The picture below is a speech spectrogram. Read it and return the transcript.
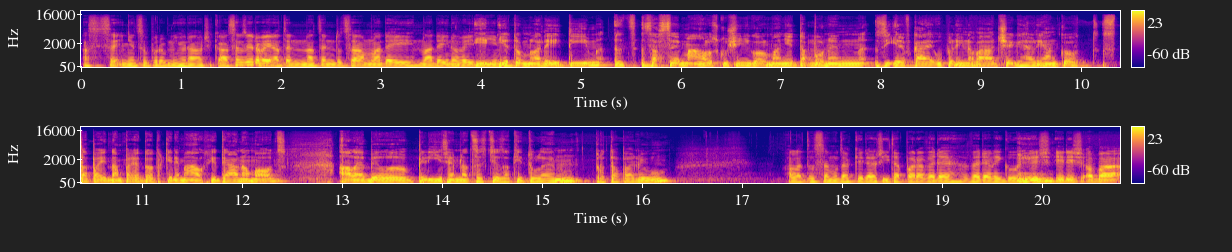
asi se i něco podobného dá čeká. Jsem zvědavý na ten, na ten docela mladý, mladý nový tým. Je, je to mladý tým, zase málo zkušení golmani, Taponen hmm. z IFK je úplný nováček, Helianko z Tapaj to taky nemá ochytáno moc, ale byl pilířem na cestě za titulem hmm. pro Taparu ale to se mu taky daří, ta para vede, vede ligu, mm. i, když, i když oba,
